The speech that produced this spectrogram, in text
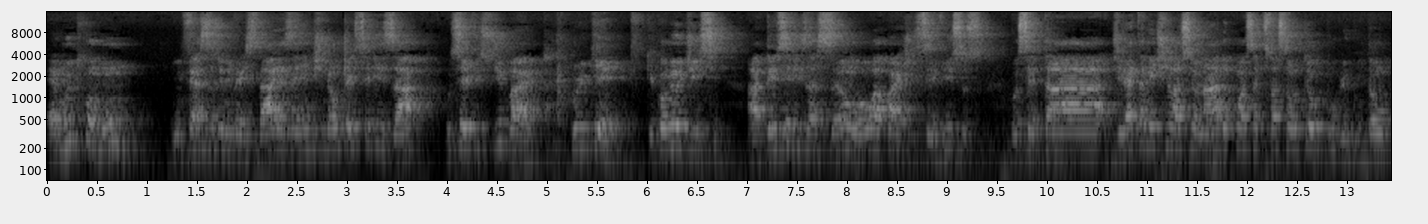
É muito comum em festas universitárias a gente não terceirizar o serviço de bar. Por quê? Porque, como eu disse, a terceirização ou a parte de serviços você está diretamente relacionado com a satisfação do teu público. Então,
